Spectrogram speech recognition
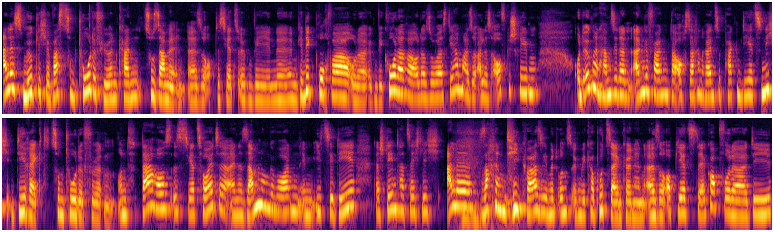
alles Mögliche, was zum Tode führen kann, zu sammeln. Also ob das jetzt irgendwie ein Genickbruch war oder irgendwie Cholera oder sowas. Die haben also alles aufgeschrieben und irgendwann haben sie dann angefangen, da auch Sachen reinzupacken, die jetzt nicht direkt zum Tode führten. Und daraus ist jetzt heute eine Sammlung geworden im ICD. Da stehen tatsächlich alle Sachen, die quasi mit uns irgendwie kaputt sein können. Also ob jetzt der Kopf oder die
